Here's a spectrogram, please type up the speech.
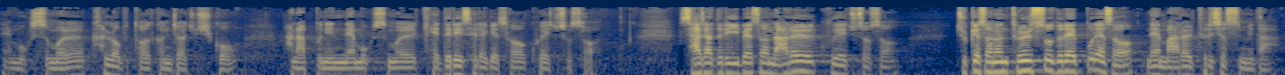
내 목숨을 칼로부터 건져주시고 하나뿐인 내 목숨을 개들의 세력에서 구해주소서. 사자들의 입에서 나를 구해주소서. 주께서는 들소들의 뿔에서 내 말을 들으셨습니다.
